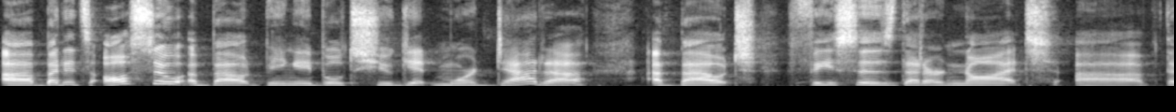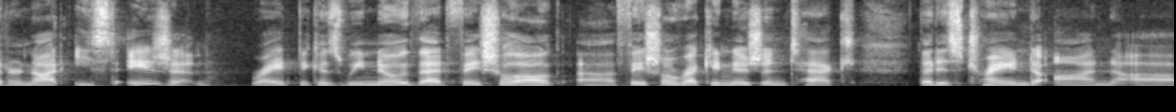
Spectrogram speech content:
Uh, but it's also about being able to get more data about faces that are not, uh, that are not East Asian, right? Because we know that facial, uh, facial recognition tech that is trained on, uh,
